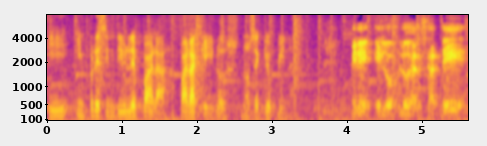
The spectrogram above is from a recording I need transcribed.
y imprescindible para, para Queiroz. No sé qué opina. Mire, eh, lo, lo de Alzate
